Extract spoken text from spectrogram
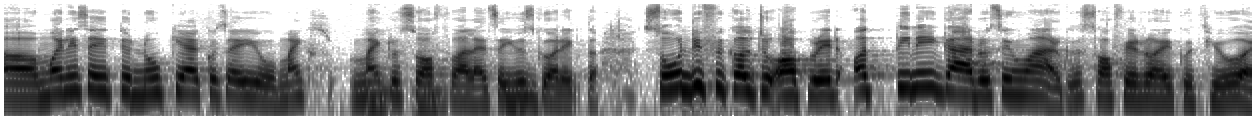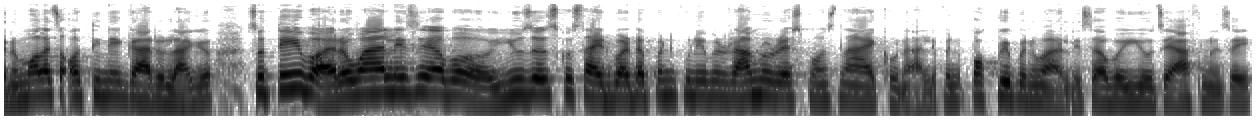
मैले चाहिँ त्यो नोकियाको चाहिँ यो माइक्स माइक्रोसफ्टवाला चाहिँ युज गरेको त सो डिफिकल्ट टु अपरेट अति नै गाह्रो चाहिँ उहाँहरूको चाहिँ सफ्टवेयर रहेको थियो होइन। मलाई चाहिँ अति नै गाह्रो लाग्यो। सो त्यही भएर उहाँले चाहिँ अब युजर्सको साइडबाट पनि कुनै पनि राम्रो रेस्पोन्स नआएको हुनाले पनि पक्कै पनि उहाँहरूले चाहिँ अब यो चाहिँ आफ्नो चाहिँ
